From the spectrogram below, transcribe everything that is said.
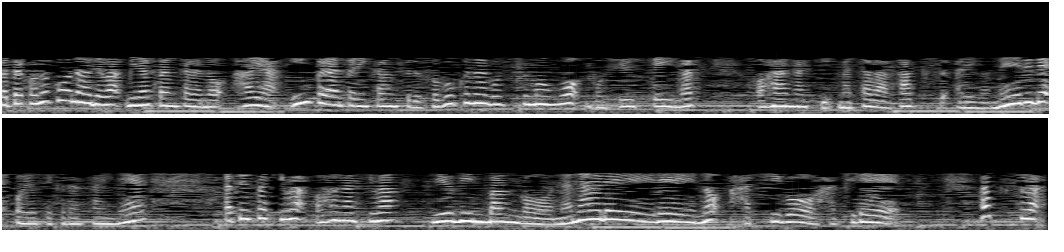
またこのコーナーでは皆さんからの歯やインプラントに関する素朴なご質問を募集しています。おはがきまたはファックスあるいはメールでお寄せくださいね。宛先はおはがきは郵便番号700-8580ファックスは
